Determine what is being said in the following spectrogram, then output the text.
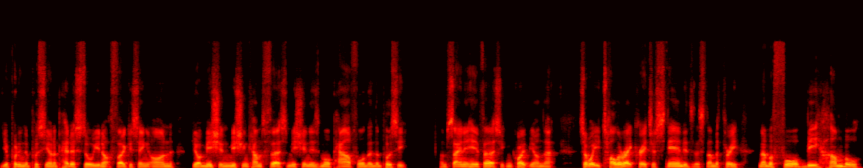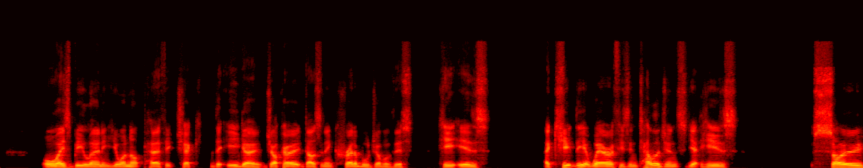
you're putting the pussy on a pedestal. You're not focusing on your mission. Mission comes first. Mission is more powerful than the pussy. I'm saying it here first. You can quote me on that. So what you tolerate creates your standards. That's number three. Number four, be humble. Always be learning. You are not perfect. Check the ego. Jocko does an incredible job of this. He is acutely aware of his intelligence, yet he is so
